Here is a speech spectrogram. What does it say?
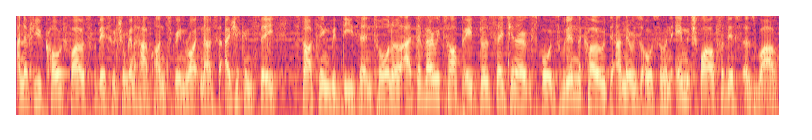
and a few code files for this which I'm going to have on screen right now. So as you can see, starting with the Zentorno, at the very top it does say generic sports within the code and there is also an image file for this as well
